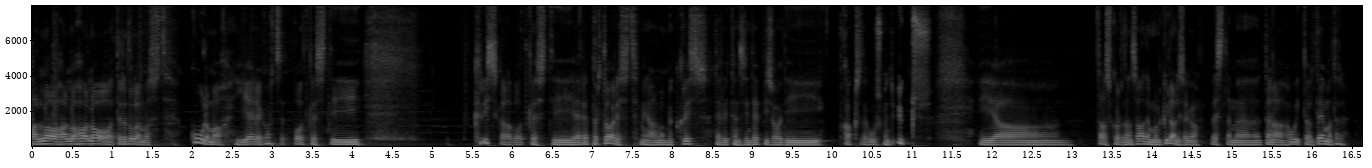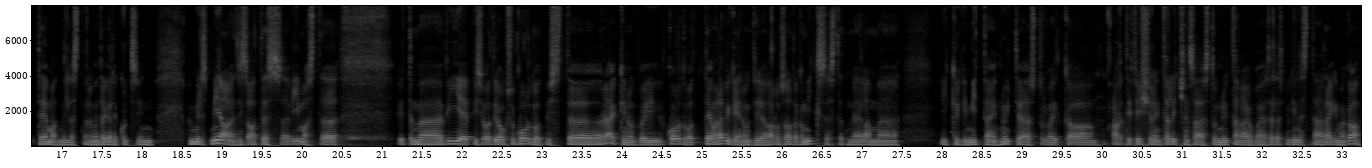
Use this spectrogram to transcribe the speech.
halloo, halloo, halloo, tere tulemast kuulama järjekordset podcast'i. Kris Kala podcast'i repertuaarist, mina olen loomulikult Kris, tervitan sind episoodi kakssada kuuskümmend üks. ja taaskord on saade mul külalisega, vestleme täna huvitaval teemadel, teemad, millest me oleme tegelikult siin, või millest mina olen siin saates viimaste ütleme viie episoodi jooksul korduvalt vist äh, rääkinud või korduvalt teema läbi käinud ja aru saada ka miks, sest et me elame ikkagi mitte ainult nutiajastul, vaid ka artificial intelligence ajastul nüüd täna juba ja sellest me kindlasti täna räägime ka.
